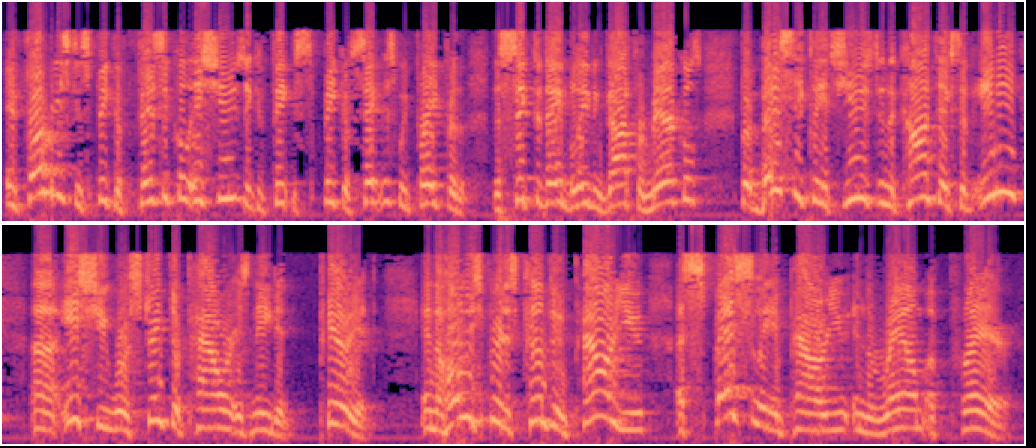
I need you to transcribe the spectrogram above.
Infirmities can speak of physical issues. It can speak of sickness. We prayed for the sick today, believing God for miracles. But basically, it's used in the context of any uh, issue where strength or power is needed. Period. And the Holy Spirit has come to empower you, especially empower you in the realm of prayer.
